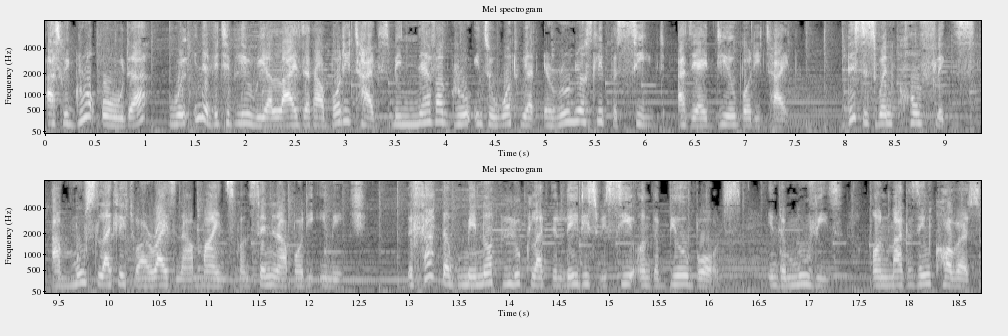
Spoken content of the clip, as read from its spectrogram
As we grow older, we'll inevitably realize that our body types may never grow into what we had erroneously perceived as the ideal body type. This is when conflicts are most likely to arise in our minds concerning our body image. The fact that we may not look like the ladies we see on the billboards, in the movies, on magazine covers,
